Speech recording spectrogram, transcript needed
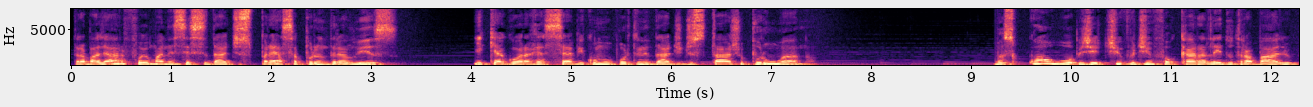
Trabalhar foi uma necessidade expressa por André Luiz e que agora recebe como oportunidade de estágio por um ano. Mas qual o objetivo de enfocar a lei do trabalho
